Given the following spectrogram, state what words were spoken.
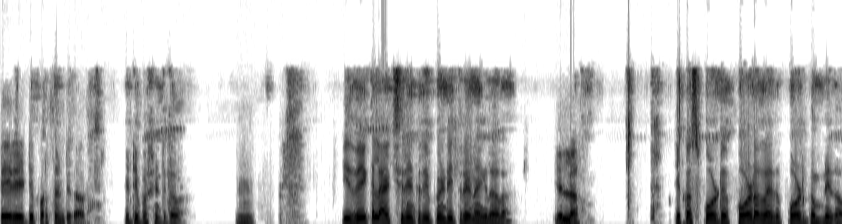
ಟೇರ್ ಏಯ್ಟಿ ಪರ್ಸೆಂಟ್ ಇದಾವೆ. ಏಯ್ಟಿ ಪರ್ಸೆಂಟ್ ಇದಾವೆ. ಹ್ಮ್. ಈ ವೆಹಿಕಲ್ ಆಕ್ಸಿಡೆಂಟ್ ರಿಪೇಂಟ್ ಇತ್ತು ಏನಾಗಿಲ್ಲ ಅಲ್ಲ? ಇಲ್ಲ. ಯಾಕೋ ಸ್ಪೋರ್ಟ್ ಫೋರ್ಡ್ ಅಲ್ಲ ಇದು? ಫೋರ್ಡ್ ಕಂಪ್ನಿ ಇದು?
